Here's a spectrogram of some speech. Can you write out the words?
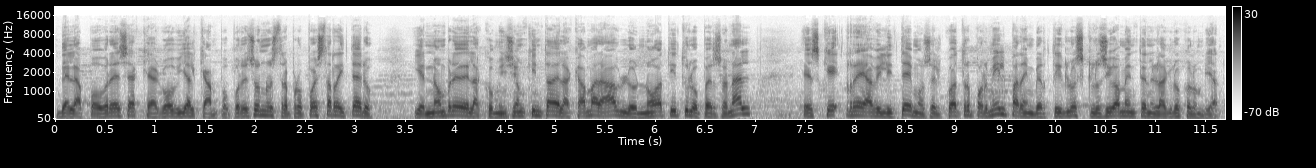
de la pobreza que agobia el campo. Por eso nuestra propuesta, reitero, y en nombre de la Comisión Quinta de la Cámara hablo, no a título personal, es que rehabilitemos el 4 por mil para invertirlo exclusivamente en el agro colombiano.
